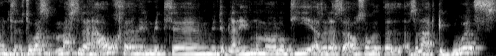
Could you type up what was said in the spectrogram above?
und sowas machst du dann auch äh, mit, mit, äh, mit der Planetennumerologie, also dass du auch so, so eine Art Geburts-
